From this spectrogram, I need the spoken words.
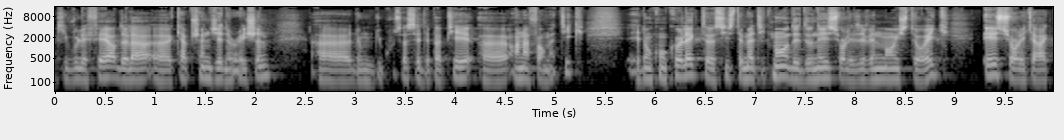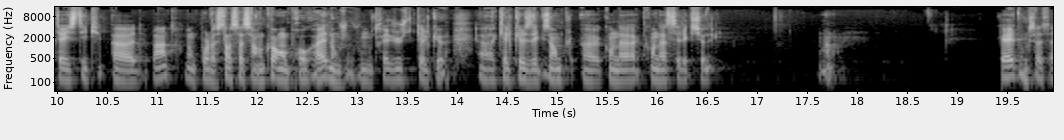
qui voulaient faire de la caption generation. donc du coup, ça, c'est des papiers en informatique. Et donc on collecte systématiquement des données sur les événements historiques et sur les caractéristiques euh, des peintres. Donc pour l'instant, ça c'est encore en progrès, donc je vais vous montrer juste quelques, euh, quelques exemples euh, qu'on a, qu'on a sélectionnés. Voilà. donc ça, c'est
